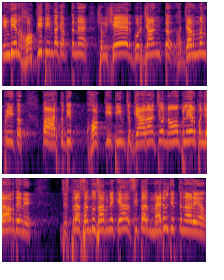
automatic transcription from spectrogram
ਇੰਡੀਅਨ ਹਾਕੀ ਟੀਮ ਦਾ ਕੈਪਟਨ ਹੈ, ਸ਼ਮਸ਼ੇਰ ਗੁਰਜੰਟ ਜਰਮਨਪ੍ਰੀਤ ਭਾਰਤ ਦੀ ਹਾਕੀ ਟੀਮ ਚ 11 ਚੋਂ 9 ਪਲੇਅਰ ਪੰਜਾਬ ਦੇ ਨੇ। ਜਿਸ ਤਰ੍ਹਾਂ ਸੰਧੂ ਸਾਹਿਬ ਨੇ ਕਿਹਾ, ਅਸੀਂ ਤਾਂ ਮੈਡਲ ਜਿੱਤਣ ਵਾਲੇ ਆ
